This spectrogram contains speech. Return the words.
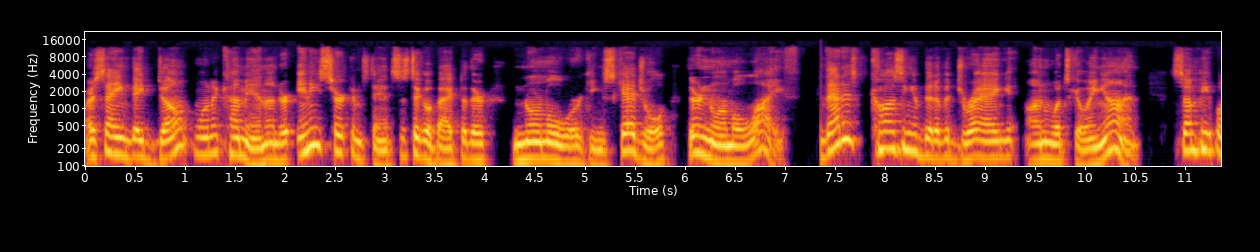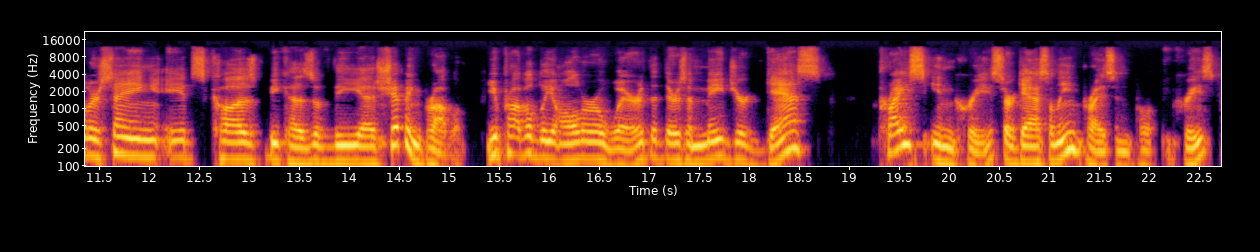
are saying they don't want to come in under any circumstances to go back to their normal working schedule, their normal life. That is causing a bit of a drag on what's going on. Some people are saying it's caused because of the uh, shipping problem. You probably all are aware that there's a major gas price increase or gasoline price increase.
